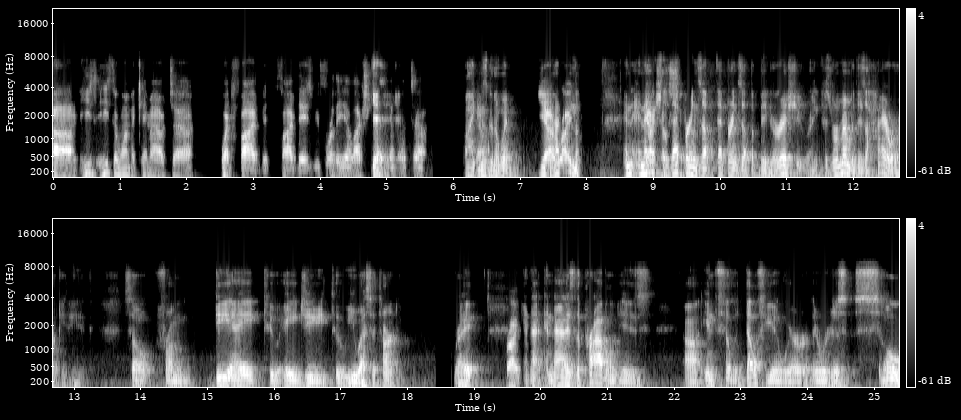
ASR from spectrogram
um, he's, he's the one that came out, uh, what, five, five days before the election? Yeah. But, uh, Biden's going to win. Yeah, come right. And, and Yeah, actually, that brings up, that brings up a bigger issue, right? Because remember, there's a hierarchy at hand. So from DA to AG to US attorney, right? Right. And that, and that is the problem is uh, in Philadelphia where there were just so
